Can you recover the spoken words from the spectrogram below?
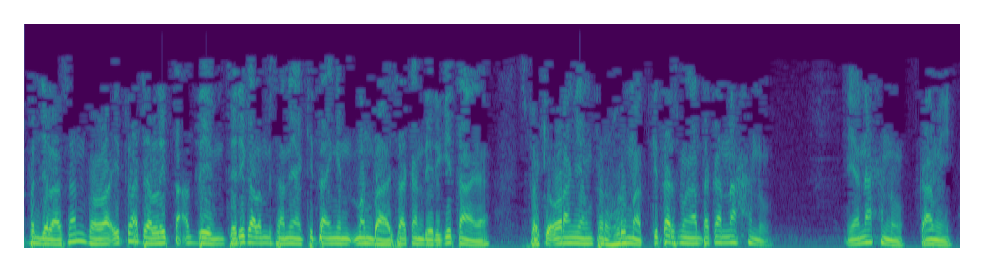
penjelasan bahwa itu adalah takdim. Jadi kalau misalnya kita ingin membahasakan diri kita ya sebagai orang yang terhormat, kita harus mengatakan nahnu. Ya nahnu, kami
